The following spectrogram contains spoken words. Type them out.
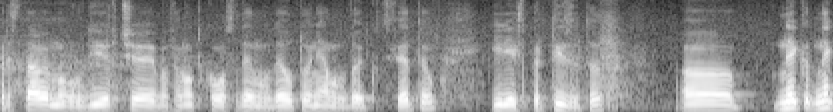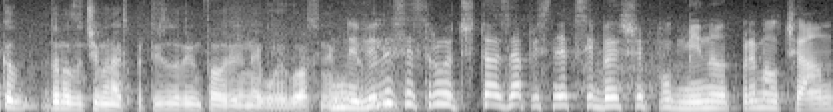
представя Мавродиев, че в едно такова съдебно дело той няма да дойде като свидетел или експертизата. А, нека, нека да назначим една експертиза, да видим това дали е неговия глас и неговите Не ви ли се струва, че този запис някакси беше подминат, премълчан?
